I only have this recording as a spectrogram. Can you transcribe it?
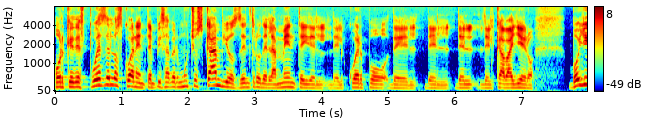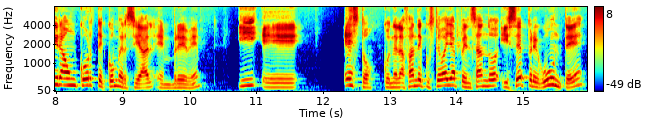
porque después de los 40 empieza a haber muchos cambios dentro de la mente y del, cuerpo del, del, caballero. Voy a ir a un corte comercial en breve y eh, esto con el afán de que usted vaya pensando y se pregunte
